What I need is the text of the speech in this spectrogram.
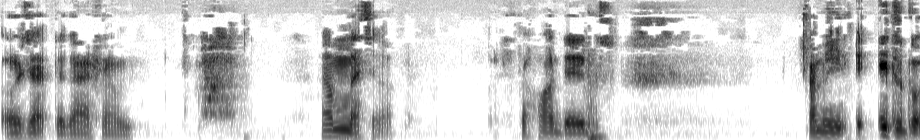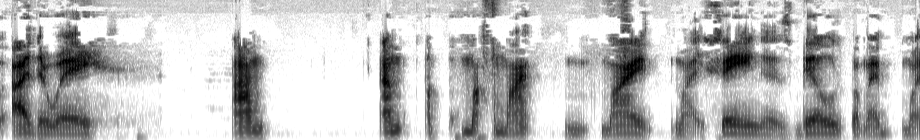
or is that the guy from? I'm messing up. Stefon Diggs. I mean, it, it could go either way. I'm, I'm uh, my my my my saying is Bills, but my my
